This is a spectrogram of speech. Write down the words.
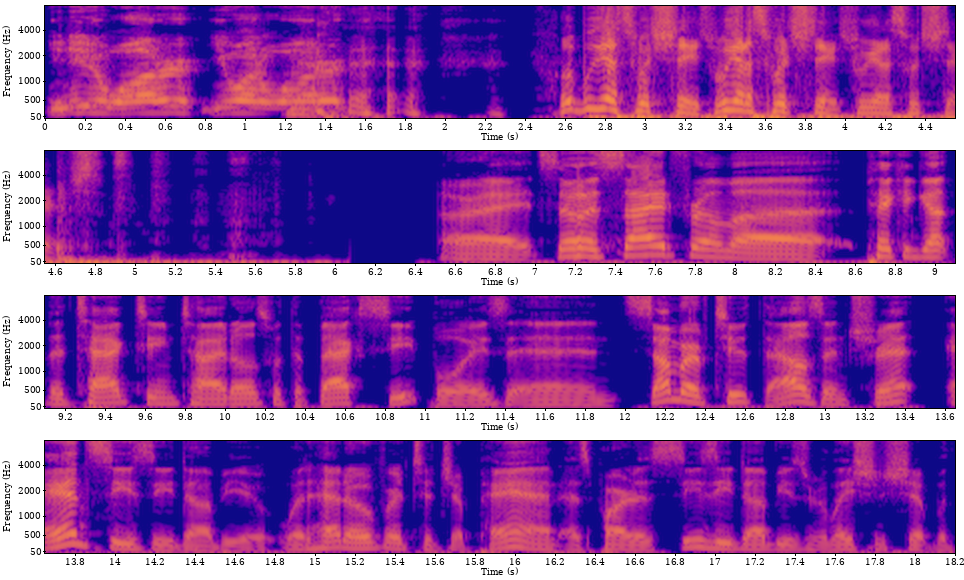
You need a water? You want a water? Look, we gotta switch tapes. We gotta switch tapes. We gotta switch tapes. All right. So aside from uh picking up the tag team titles with the Backseat Boys in summer of 2000, Trent and CZW would head over to Japan as part of CZW's relationship with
